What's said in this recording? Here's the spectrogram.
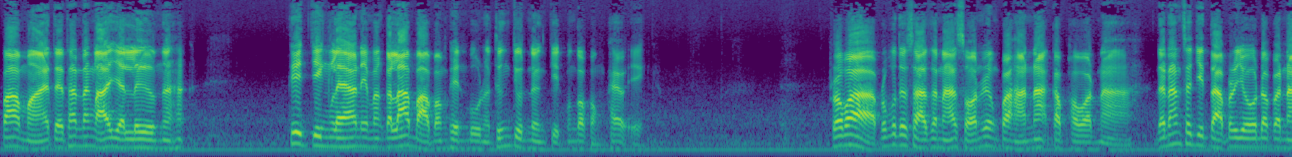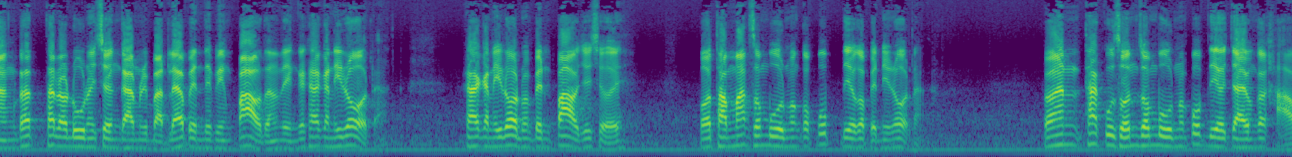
เป้าหมาย แต่ท่านทั้งหลายอย่าลืมนะฮะที่จริงแล้วเนี่ยมันก็ละบาปบำเพ็ญบุญถึงจุดหนึ่งจิตมันก็ผ่องแผ้วเอง เพราะว่าพระพุทธศาสนาสอนเรื่องปหานะกับภาวนา ดังนั้นสจิตตประโยชน์ปนังถ้าถ้าเราดูในเชิงการปฏิบัติแล้วเป็นแต่เพียงเป้าแต่นั้นเองคล้ายๆกันนิโรธคล้ายกันนิโรธมันเป็นเป้าเฉยๆพอทำมรรคสมบูรณ์มันก็ปุ๊บเดียวก็เป็นนิโรธนะเพราะฉะนั้นถ้ากุศลสมบูรณ์มันปุ๊บเดียวใจมันก็ขาว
